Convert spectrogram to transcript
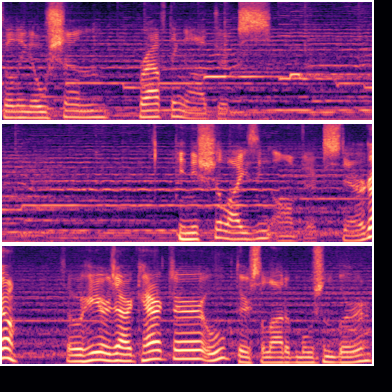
Filling ocean, crafting objects, initializing objects. There we go. So here's our character. Oop, there's a lot of motion blur.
